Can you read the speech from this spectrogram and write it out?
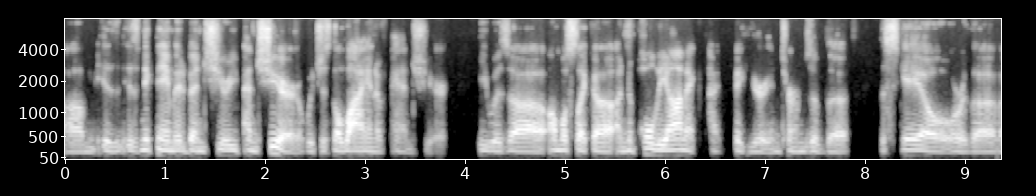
Um his his nickname had been shiri panjshir which is the lion of panjshir he was uh, almost like a, a, Napoleonic type figure in terms of the the scale or the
